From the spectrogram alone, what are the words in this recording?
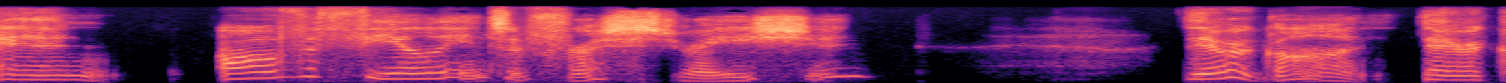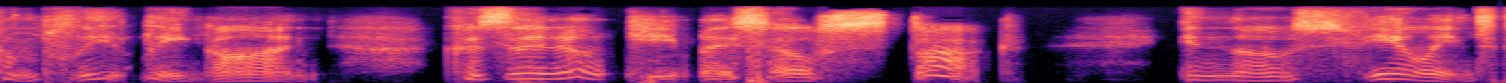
And all the feelings of frustration, they were gone. They were completely gone because I don't keep myself stuck in those feelings.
